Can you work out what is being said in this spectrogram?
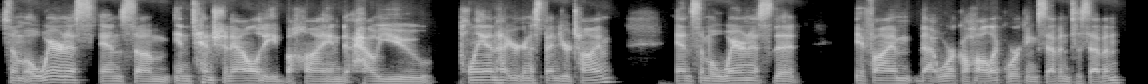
some awareness and some intentionality behind how you plan how you're going to spend your time, and some awareness that if I'm that workaholic working seven to seven,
